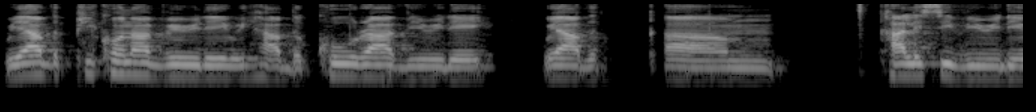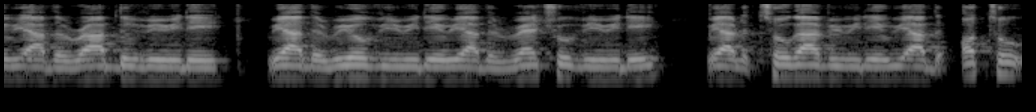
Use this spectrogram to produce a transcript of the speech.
We have the Picorna Viridae, we have the Cora Viridae, we have the um, Calici Viridae, we have the Rhabdo Viridae, we have the Reo Viridae, we have the Retro Viridae, we have the Toga Viridae, we have the Ortho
